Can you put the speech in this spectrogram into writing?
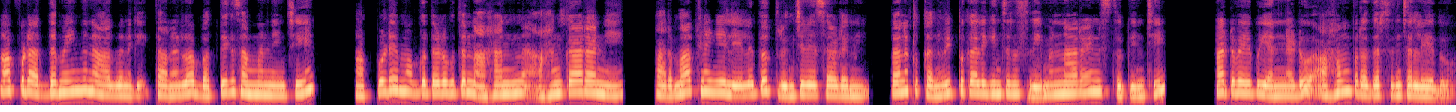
అప్పుడు అర్థమైంది నారదునికి తనలో భక్తికి సంబంధించి అప్పుడే మొగ్గు తొడుగుతున్న అహం అహంకారాన్ని పరమాత్మ ఈ లీలతో త్రుంచివేశాడని తనకు కనువిప్పు కలిగించిన శ్రీమన్నారాయణ స్థుతించి అటువైపు ఎన్నడూ అహం ప్రదర్శించలేదు.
